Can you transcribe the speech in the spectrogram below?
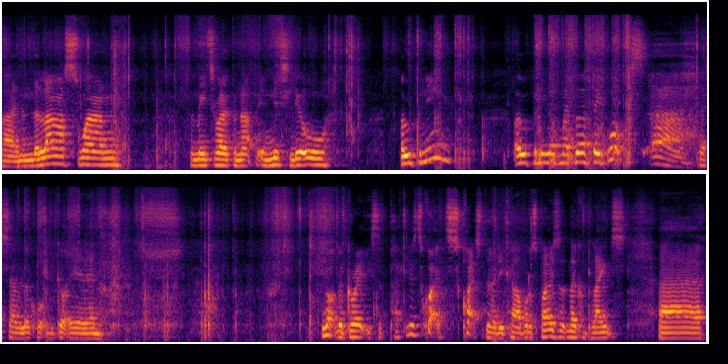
Right, and then the last one for me to open up in this little opening, opening of my birthday books. Ah, let's have a look what we've got here then. Not the greatest of packages, it's quite, it's quite sturdy cardboard I suppose, no complaints. Uh,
